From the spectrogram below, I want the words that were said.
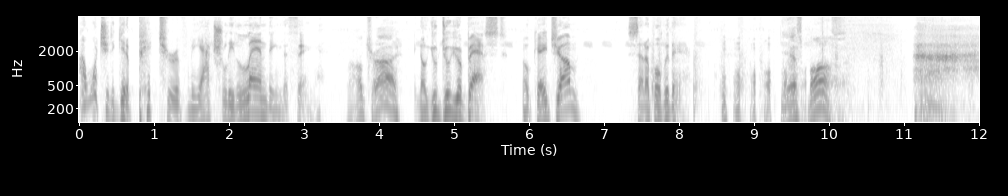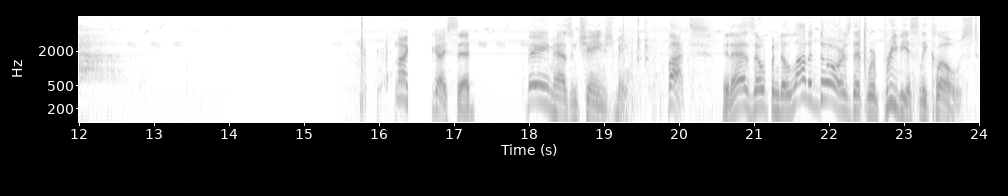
I want you to get a picture of me actually landing the thing. I'll try. No, you do your best. Okay, chum? Set up over there. Yes, boss. Like I said, fame hasn't changed me. But it has opened a lot of doors that were previously closed.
